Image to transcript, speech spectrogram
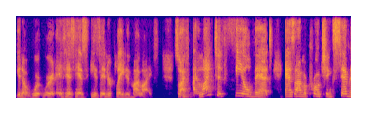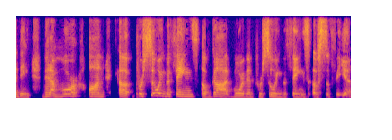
you know where, where it has, has has interplayed in my life. So I, I like to feel that as I'm approaching seventy, that I'm more on uh, pursuing the things of God more than pursuing the things of Safiyah.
